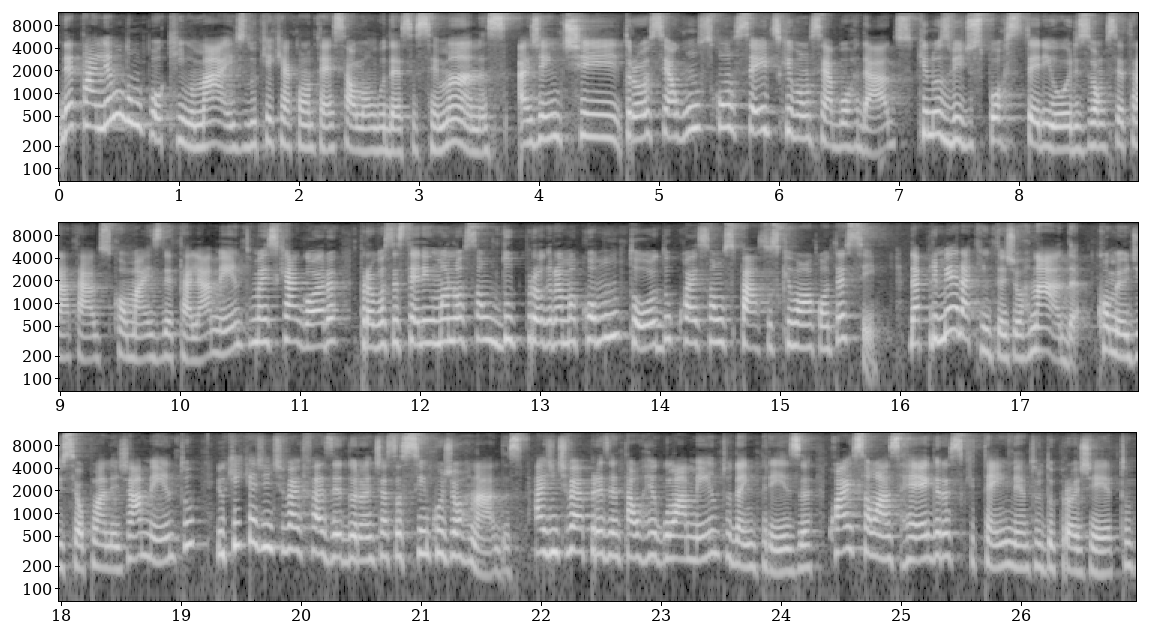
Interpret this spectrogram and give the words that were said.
Detalhando um pouquinho mais do que, que acontece ao longo dessas semanas, a gente trouxe alguns conceitos que vão ser abordados, que nos vídeos posteriores vão ser tratados com mais detalhamento, mas que agora, para vocês terem uma noção do programa como um todo, quais são os passos que vão acontecer. Da primeira à quinta jornada, como eu disse, é o planejamento. E o que, que a gente vai fazer durante essas cinco jornadas? A gente vai apresentar o regulamento da empresa, quais são as regras que tem dentro do projeto.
